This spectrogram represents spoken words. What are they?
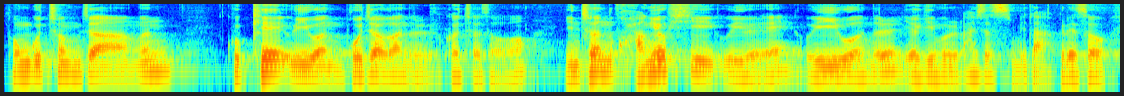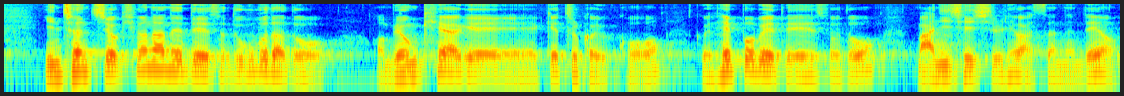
동구청장은 국회의원 보좌관을 거쳐서 인천광역시 의회 의원을 역임을 하셨습니다. 그래서 인천 지역 현안에 대해서 누구보다도 어, 명쾌하게 꿰뚫고 있고 그 해법에 대해서도 많이 제시를 해왔었는데요.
